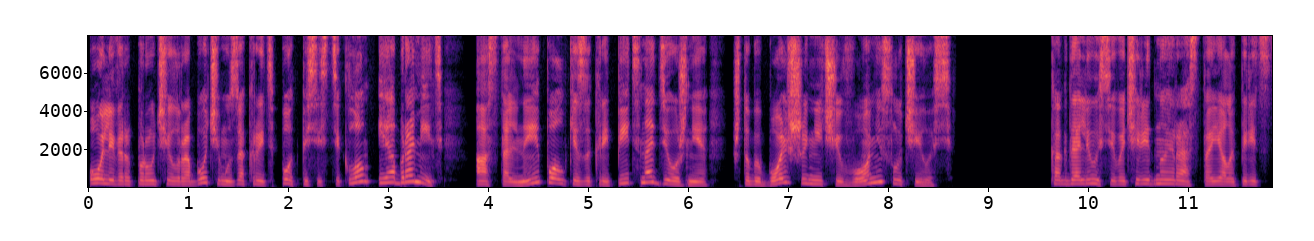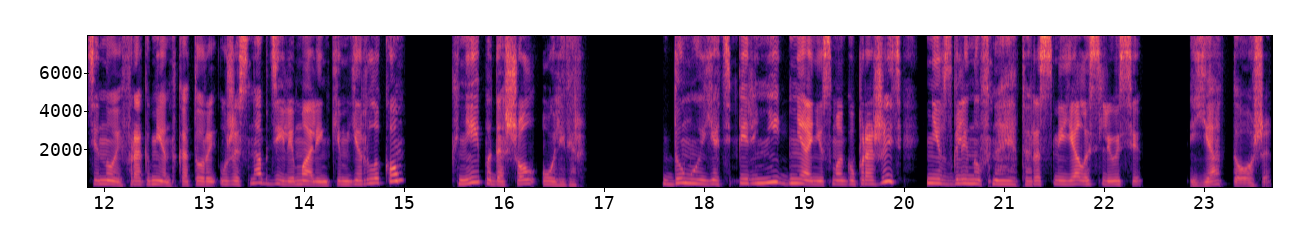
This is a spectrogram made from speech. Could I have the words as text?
Оливер поручил рабочему закрыть подписи стеклом и обрамить, а остальные полки закрепить надежнее, чтобы больше ничего не случилось. Когда Люси в очередной раз стояла перед стеной, фрагмент который уже снабдили маленьким ярлыком, к ней подошел Оливер. «Думаю, я теперь ни дня не смогу прожить, не взглянув на это», — рассмеялась Люси. «Я тоже»,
